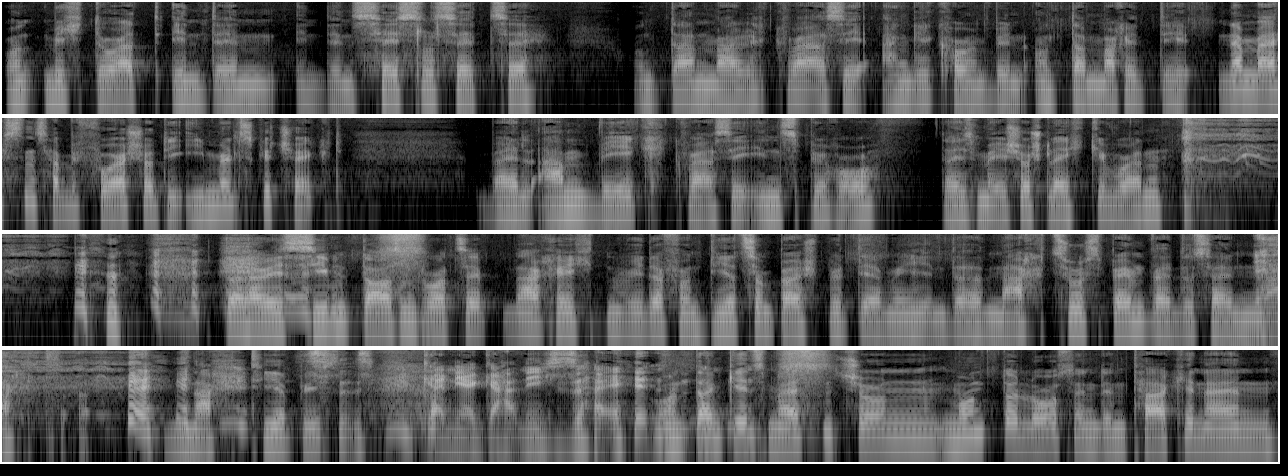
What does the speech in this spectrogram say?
und mich dort in den, in den Sessel setze und dann mal quasi angekommen bin und dann mache ich die, na meistens habe ich vorher schon die E-Mails gecheckt, weil am Weg quasi ins Büro, da ist mir eh schon schlecht geworden. Dann habe ich 7000 WhatsApp-Nachrichten wieder von dir zum Beispiel, der mich in der Nacht zuspammt, weil du so ein Nacht, Nachttier bist. das kann ja gar nicht sein. Und dann geht es meistens schon munter los in den Tag hinein.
